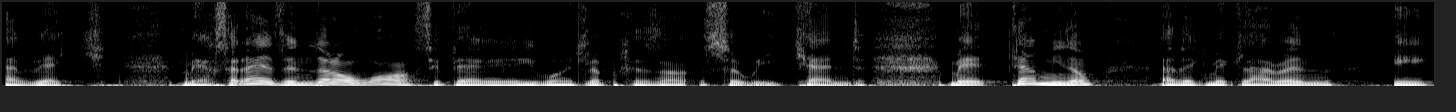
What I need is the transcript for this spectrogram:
avec Mercedes. Et nous allons voir si Ferrari va être là présent ce week-end. Mais terminons avec McLaren et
